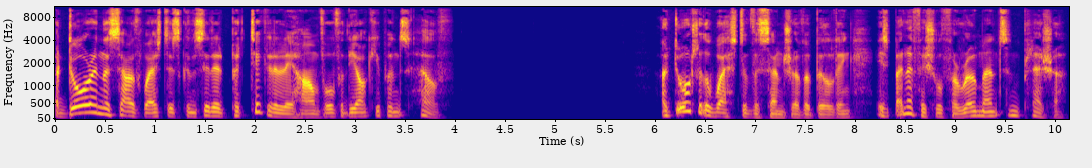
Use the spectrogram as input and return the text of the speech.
A door in the southwest is considered particularly harmful for the occupant's health. A door to the west of the centre of a building is beneficial for romance and pleasure.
